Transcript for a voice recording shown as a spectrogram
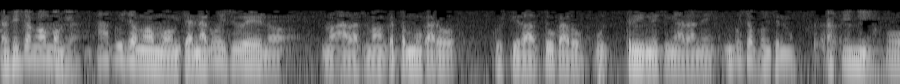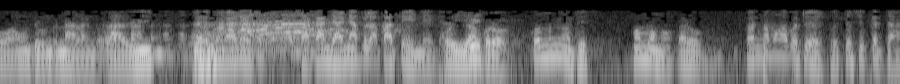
Dadi iso ngomong ya. Aku iso ngomong, jan aku wis suwe no no alas mau ketemu karo Gusti Ratu karo putrine sing arane. Empu sapa jenengmu? Kartini. Oh, aku durung kenalan kok lali. Lah mengane tak kandhane aku lak patene. Oh iya, Bro. Kon. Ngomong karo Kon ngomong apa, Des? Butuh suket ta?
